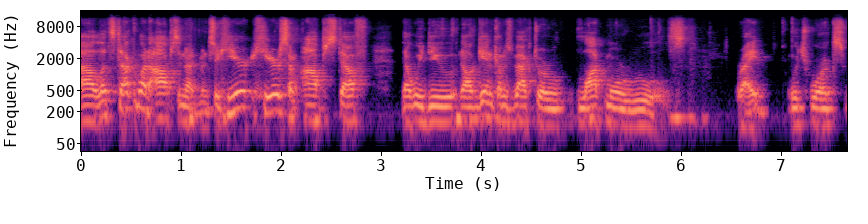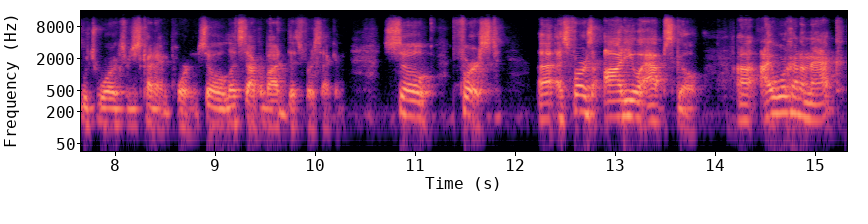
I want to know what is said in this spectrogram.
Uh, let's talk about ops and admin. So here here's some ops stuff that we do. Now again, comes back to a lot more rules, right? Which works, which works, which is kind of important. So let's talk about this for a second. So first, uh, as far as audio apps go, uh, I work on a Mac,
